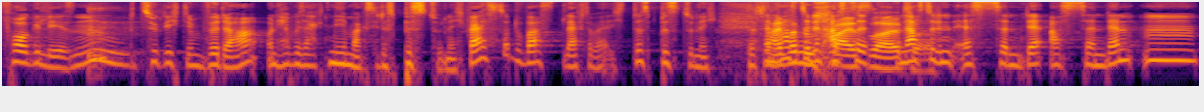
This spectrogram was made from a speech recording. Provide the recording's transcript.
vorgelesen bezüglich dem Widder und ich habe gesagt, nee, Maxi, das bist du nicht. Weißt du, du warst live dabei. Ich, das bist du nicht. Das dann hast du den Scheißseite. Dann hast du den Aszenden- Aszendenten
